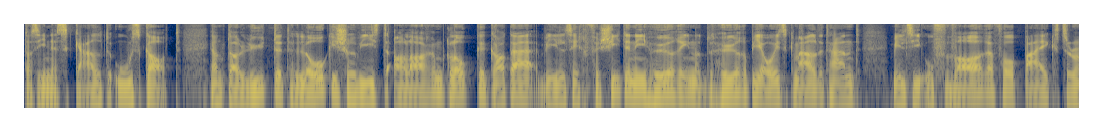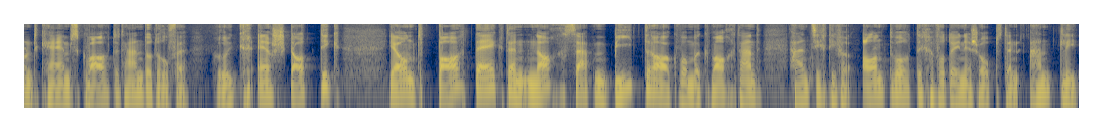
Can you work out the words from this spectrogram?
dass ihnen das Geld ausgeht. Ja, und da läutet logischerweise die Alarmglocke, gerade auch, weil sich verschiedene Hörerinnen oder Hörer bei uns gemeldet haben, weil sie auf Waren von Bikester und Cams gewartet haben oder auf eine Rückerstattung. Ja, und ein paar Tage dann nach diesem Beitrag, den wir gemacht haben, haben sich die Verantwortlichen von diesen Shops dann endlich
